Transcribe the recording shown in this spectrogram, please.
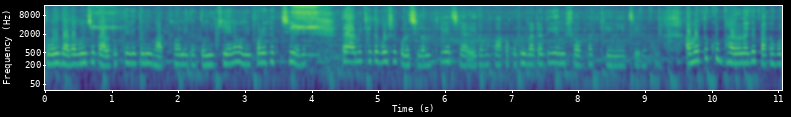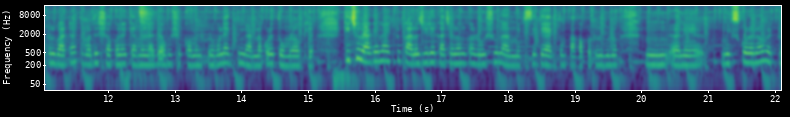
তোমাদের দাদা বলছে, কালকের থেকে তুমি ভাত খাওনি, তা তুমি খেয়ে নাও, আমি পরে খাচ্ছি আগে। তাই আমি খেতে বসে পড়েছিলাম, ঠিক আছে? আর এই পাকা পটল বাটা দিয়ে আমি সব ভাত খেয়ে নিয়েছি এরকম। আমার তো খুব ভালো লাগে পাকা পটল বাটা, তোমাদের সকলের কেমন লাগে অবশ্যই কমেন্ট করে বলে, একদিন রান্না করে তোমরাও খেও কিছু লাগে না, একটু কালো জিরে, কাঁচা লঙ্কা, রসুন আর মিক্সিতে একদম পাকা পটলগুলো মানে মিক্স করে নাও, একটু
